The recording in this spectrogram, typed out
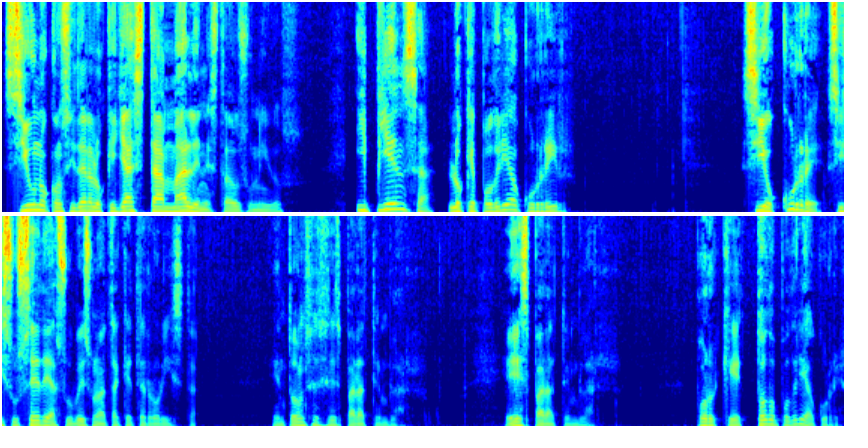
si uno considera lo que ya está mal en Estados Unidos y piensa lo que podría ocurrir si ocurre, si sucede a su vez un ataque terrorista, entonces es para temblar. Es para temblar. Porque todo podría ocurrir.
